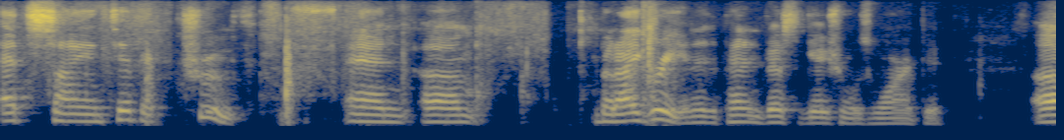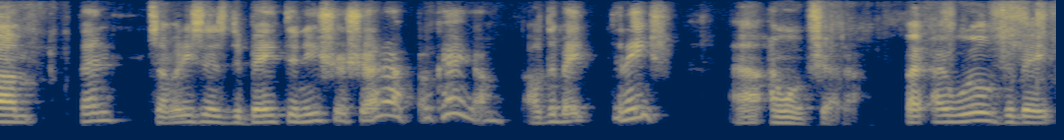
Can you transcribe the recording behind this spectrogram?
at scientific truth. And um, but I agree, an independent investigation was warranted. Um, then somebody says, debate Dinesh or shut up. Okay, I'll, I'll debate Dinesh. Uh, I won't shut up, but I will debate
